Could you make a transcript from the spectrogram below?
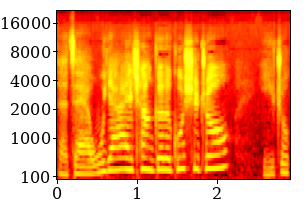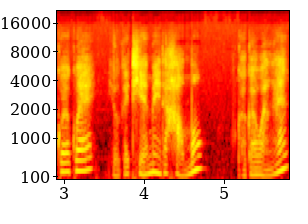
那在乌鸦爱唱歌的故事中，一祝乖乖有个甜美的好梦，乖乖晚安。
